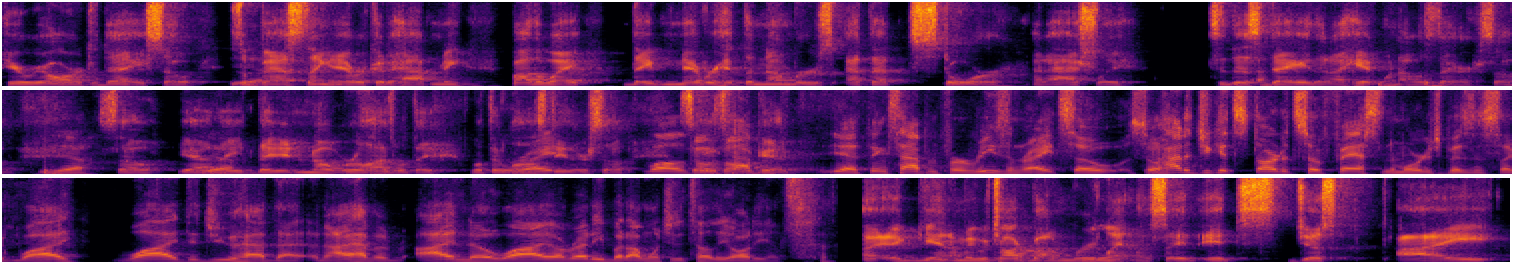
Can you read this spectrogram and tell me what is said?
here we are today. So it's yeah. the best thing that ever could have happened to me. By the way, they've never hit the numbers at that store at Ashley to this yeah. day that I hit when I was there. So yeah, so yeah, yeah, they they didn't know realize what they what they lost right. either. So well, so it's all happen, good. Yeah, things happen for a reason, right? So so how did you get started so fast in the mortgage business? Like why why did you have that? And I have a, I know why already, but I want you to tell the audience. I, again, I mean, we talked about them relentless. It, it's just, I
